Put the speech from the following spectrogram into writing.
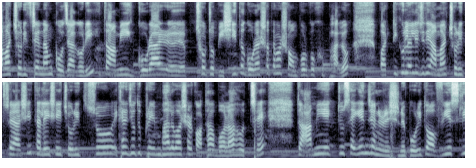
আমার চরিত্রের নাম কোজাগরি। তো আমি গোড়ার ছোট পিসি। তো গোড়ার সাথে আমার সম্পর্ক খুব ভালো। পার্টিকুলারলি যদি আমার চরিত্রে আসি, তাহলে সেই চরিত্র, এখানে যেহেতু প্রেম ভালোবাসার কথা বলা হচ্ছে, তো আমি একটু সেকেন্ড জেনারেশনে পড়ি। তো অবভিয়াসলি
